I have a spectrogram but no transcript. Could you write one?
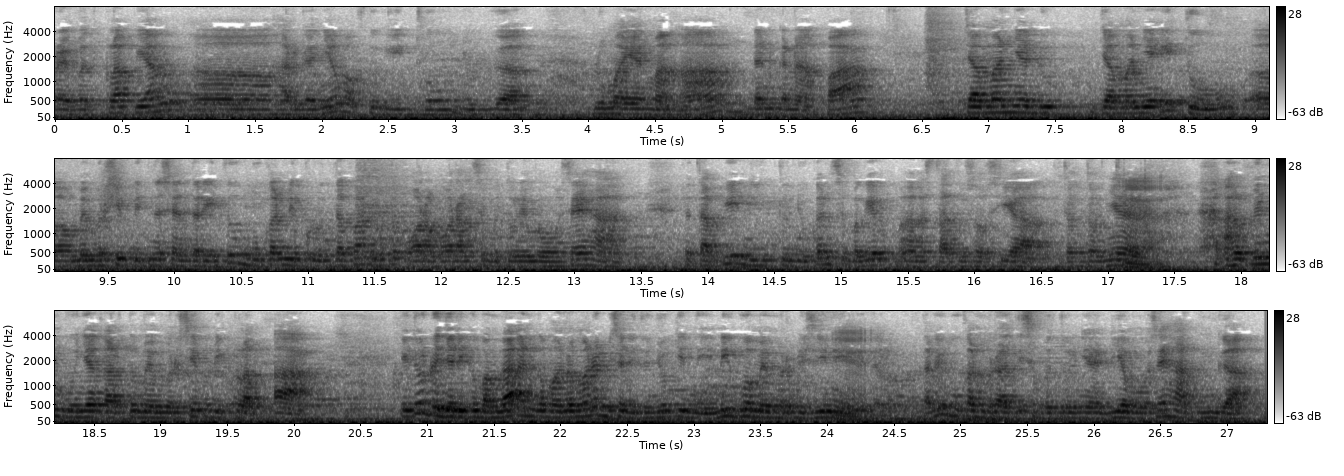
Private club yang eh, harganya waktu itu juga lumayan mahal dan kenapa? Zamannya zamannya itu eh, membership fitness center itu bukan diperuntukkan untuk orang-orang sebetulnya mau sehat tetapi ditunjukkan sebagai eh, status sosial. Contohnya Alvin punya kartu membership di klub A. Itu udah jadi kebanggaan ke mana-mana bisa ditunjukin nih ini gue member di sini Iya. gitu loh. Tapi bukan berarti sebetulnya dia mau sehat enggak.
